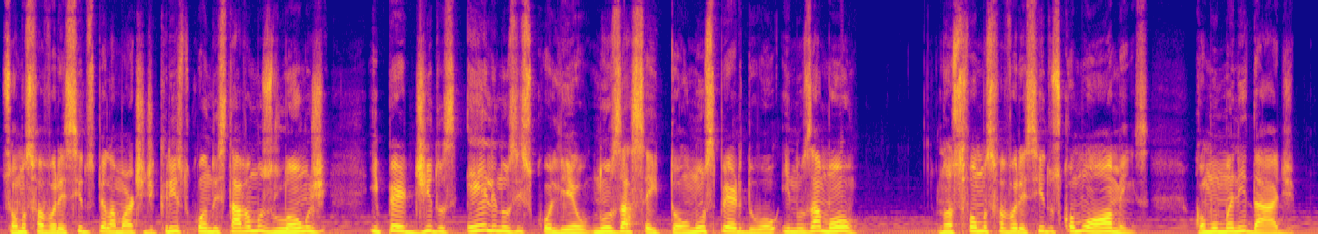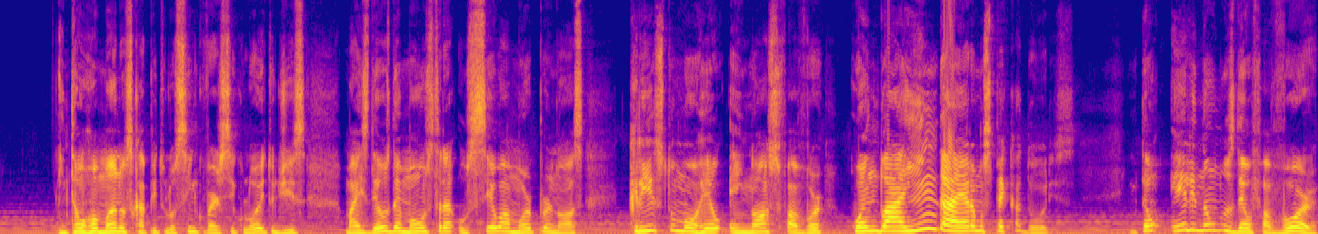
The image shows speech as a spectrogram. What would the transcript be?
Somos favorecidos pela morte de Cristo quando estávamos longe e perdidos. Ele nos escolheu, nos aceitou, nos perdoou e nos amou. Nós fomos favorecidos como homens, como humanidade. Então Romanos capítulo 5, versículo 8 diz: "Mas Deus demonstra o seu amor por nós. Cristo morreu em nosso favor quando ainda éramos pecadores." Então ele não nos deu favor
